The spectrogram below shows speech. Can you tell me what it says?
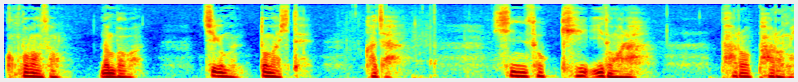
공포방송 넘버원 지금은 또 마시되 가자. 신속히 이동하라. 바로 바로미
